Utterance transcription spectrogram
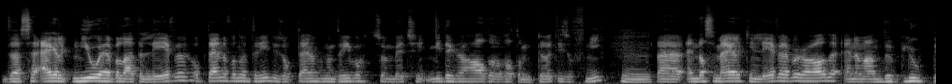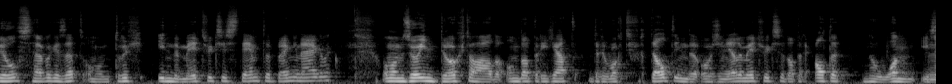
dat ze eigenlijk nieuw hebben laten leven op het einde van de drie. Dus op het einde van de drie wordt zo'n beetje in het midden gehouden of dat hem dood is of niet. Hmm. Eh, en dat ze hem eigenlijk in leven hebben gehouden en hem aan de blue pills hebben gezet om hem terug in de Matrix-systeem te brengen eigenlijk. Om hem zo in doog te houden. Omdat er, gaat, er wordt verteld in de originele Matrixen dat er altijd no one is.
